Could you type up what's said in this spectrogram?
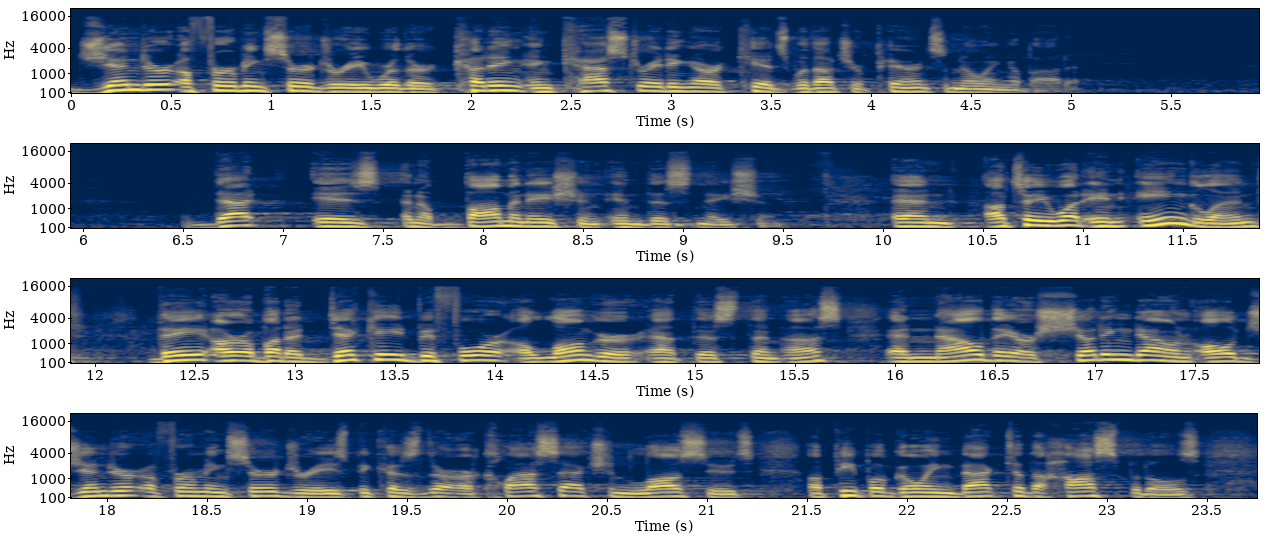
gender affirming surgery where they're cutting and castrating our kids without your parents knowing about it. That is an abomination in this nation. And I'll tell you what, in England, they are about a decade before, uh, longer at this than us, and now they are shutting down all gender affirming surgeries because there are class action lawsuits of people going back to the hospitals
